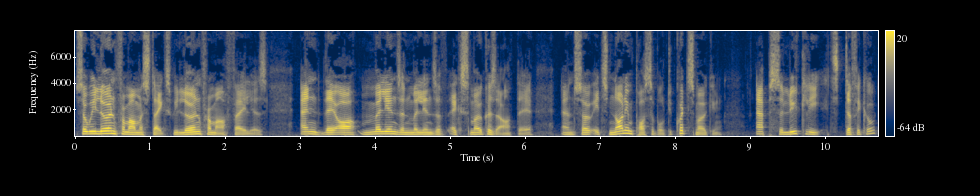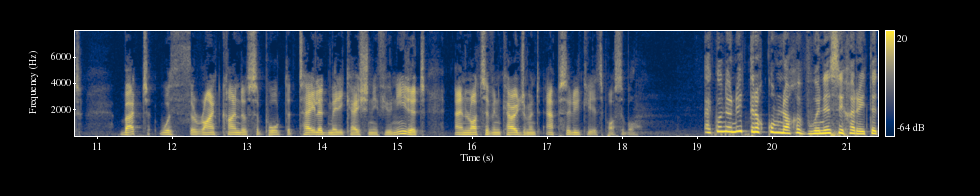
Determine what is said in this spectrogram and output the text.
So we learn from our mistakes, we learn from our failures, and there are millions and millions of ex smokers out there, and so it's not impossible to quit smoking. Absolutely, it's difficult, but with the right kind of support, the tailored medication if you need it, and lots of encouragement, absolutely it's possible. Ek wil nou net terugkom na gewone sigarette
